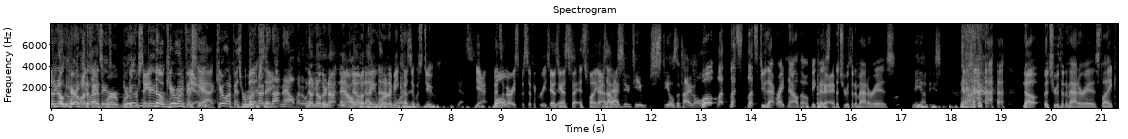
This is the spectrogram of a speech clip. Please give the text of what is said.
No, People no, Carolina fans were rooting for State. No, Carolina fans. State. Yeah, Carolina fans were They're rooting for not, they're not now, by the way. No, no, they're not now, No, but not- they not were anymore. because it was Duke. Yes. Yeah, that's Well, a very specific reason. It was gonna. It's funny Yeah. A because I bad was. Duke team steals the title. Well, let, let's let's do that right now though, because Okay. the truth of the matter is, me undies. no, the truth of the matter is, like,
